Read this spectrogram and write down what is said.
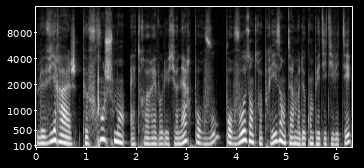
Le virage peut franchement être révolutionnaire pour vous, pour vos entreprises en termes de compétitivité,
